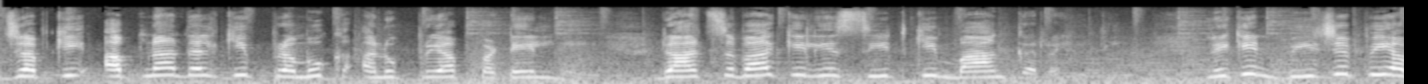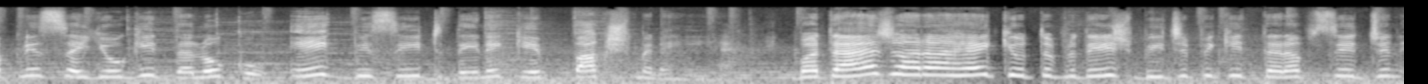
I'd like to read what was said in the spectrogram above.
जबकि अपना दल की प्रमुख अनुप्रिया पटेल ने राज्यसभा के लिए सीट की मांग कर रही थी। लेकिन बीजेपी अपने सहयोगी दलों को एक भी सीट देने के पक्ष में नहीं है। बताया जा रहा है कि उत्तर प्रदेश बीजेपी की तरफ़ से जिन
